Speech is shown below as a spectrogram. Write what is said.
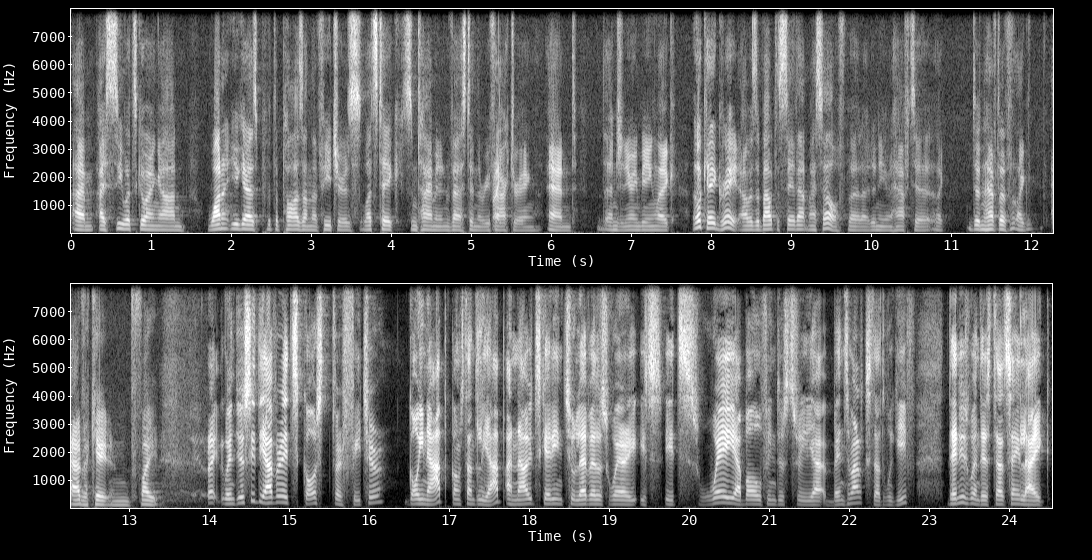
um, I see what's going on. Why don't you guys put the pause on the features? Let's take some time and invest in the refactoring. Right. And the engineering being like, okay, great. I was about to say that myself, but I didn't even have to like didn't have to like advocate and fight. Right. When you see the average cost per feature going up, constantly up, and now it's getting to levels where it's it's way above industry uh, benchmarks that we give, then is when they start saying like,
